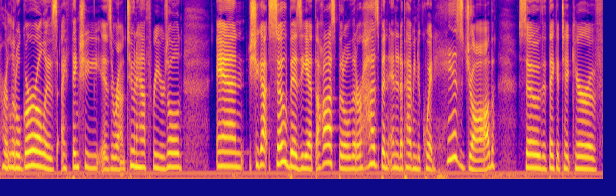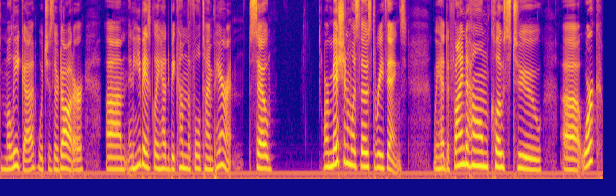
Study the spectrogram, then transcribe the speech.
her little girl is, I think she is around two and a half, three years old. And she got so busy at the hospital that her husband ended up having to quit his job so that they could take care of Malika, which is their daughter. Um, and he basically had to become the full time parent. So our mission was those three things. We had to find a home close to uh, work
